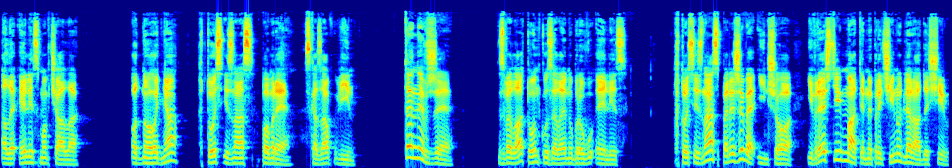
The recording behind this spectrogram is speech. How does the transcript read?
але Еліс мовчала. Одного дня хтось із нас помре, сказав він. Та невже? звела тонку зелену брову Еліс. Хтось із нас переживе іншого і, врешті, матиме причину для радощів.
